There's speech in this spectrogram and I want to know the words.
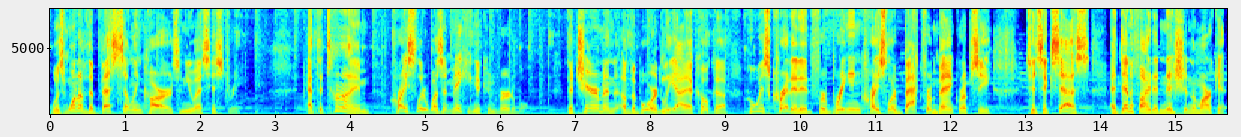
was one of the best selling cars in U.S. history. At the time, Chrysler wasn't making a convertible. The chairman of the board, Lee Iacocca, who is credited for bringing Chrysler back from bankruptcy to success, identified a niche in the market,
